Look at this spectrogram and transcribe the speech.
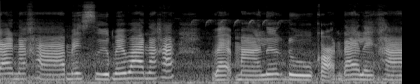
ได้นะคะ ไม่ซื้อไม่ว่านะคะ แวะมาเลือกดูก่อนได้เลยค่ะ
